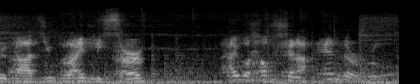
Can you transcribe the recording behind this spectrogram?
The Gods you blindly serve. I will help Shinnok end their rule.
